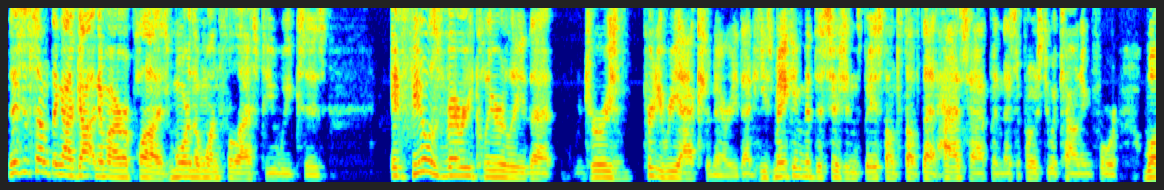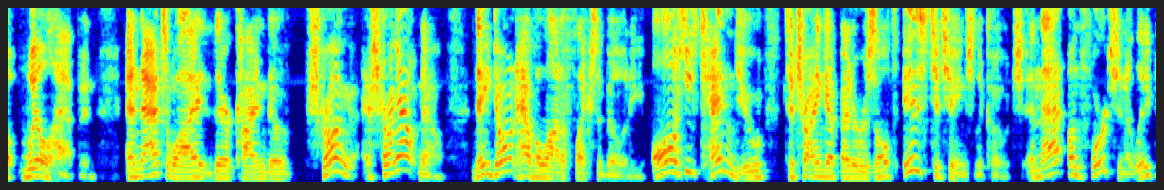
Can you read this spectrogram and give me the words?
this is something I've gotten in my replies more than once the last few weeks, is it feels very clearly that Drury's pretty reactionary, that he's making the decisions based on stuff that has happened as opposed to accounting for what will happen. And that's why they're kind of strung strung out now. They don't have a lot of flexibility. All he can do to try and get better results is to change the coach. And that unfortunately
